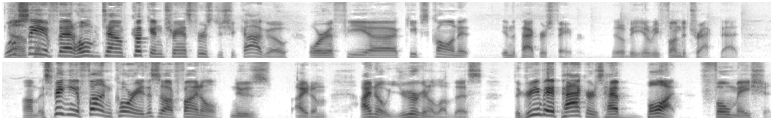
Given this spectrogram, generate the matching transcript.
we'll oh, okay. see if that hometown cooking transfers to Chicago or if he uh, keeps calling it in the Packers' favor. It'll be it'll be fun to track that. Um, speaking of fun, Corey, this is our final news item. I know you're going to love this. The Green Bay Packers have bought Foamation,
